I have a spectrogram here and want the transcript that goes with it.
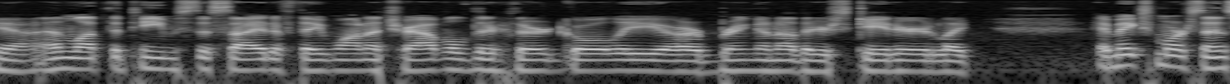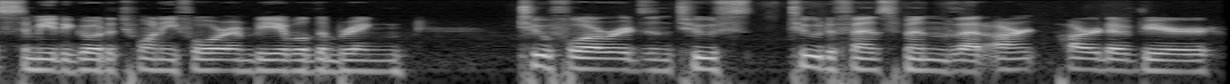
Yeah, and let the teams decide if they want to travel their third goalie or bring another skater. Like, it makes more sense to me to go to 24 and be able to bring two forwards and two two defensemen that aren't part of your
